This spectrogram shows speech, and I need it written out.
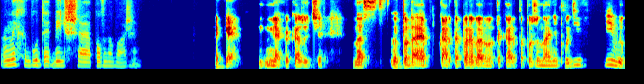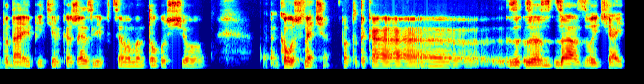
У них буде більше повноважень. Таке, м'яко кажучи, у нас випадає карта, перевернута карта пожинання плодів, і випадає п'ятірка жезлів. Це момент того, що е, колошнеча, тобто така е, зазвичай.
